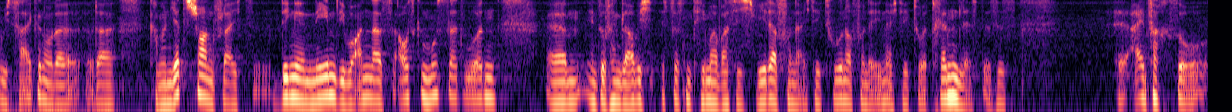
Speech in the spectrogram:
recyceln oder, oder kann man jetzt schon vielleicht Dinge nehmen, die woanders ausgemustert wurden? Ähm, insofern glaube ich, ist das ein Thema, was sich weder von der Architektur noch von der Innenarchitektur trennen lässt. Es ist äh, einfach so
